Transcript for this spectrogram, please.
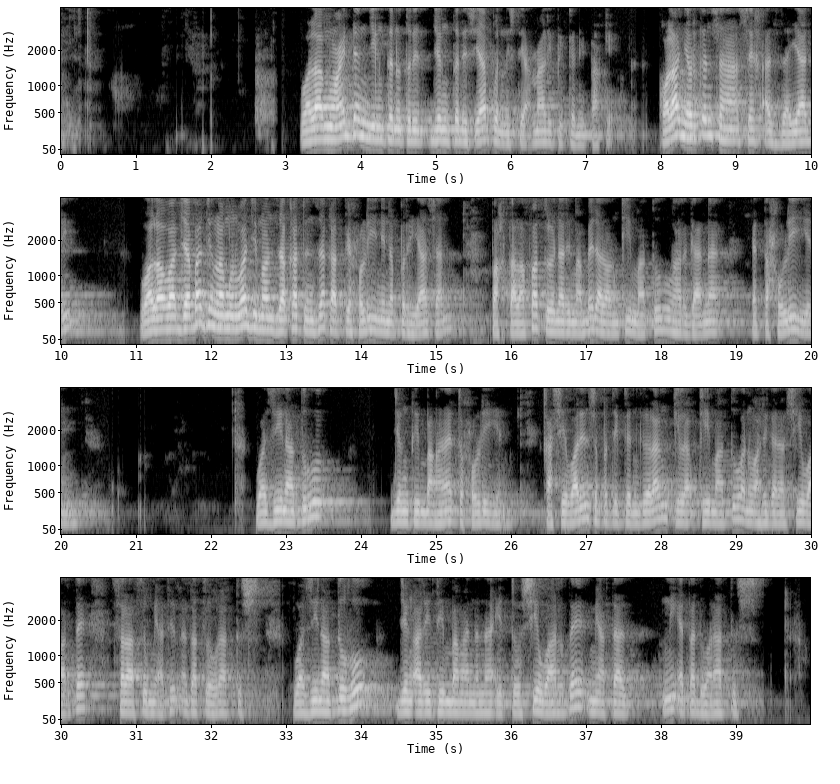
Wala mu'iddan jeung teu jeung teu disiapkeun isti'mali pikeun dipake. Qala nyaurkeun saha Syekh Az-Zayadi wala wajabat jeung lamun wajib man zakatun zakat fi hulini na perhiasan fakhtalafat lu narima beda lawan qimatuhu hargana eta huliyin wa zinatuhu jeung timbanganna eta huliyin kasiwarin seperti genggelan qimatuhu anu hargana siwar teh 300 eta 300 wa zinatuhu jeung ari timbanganna itu siwar teh miata ni eta 200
